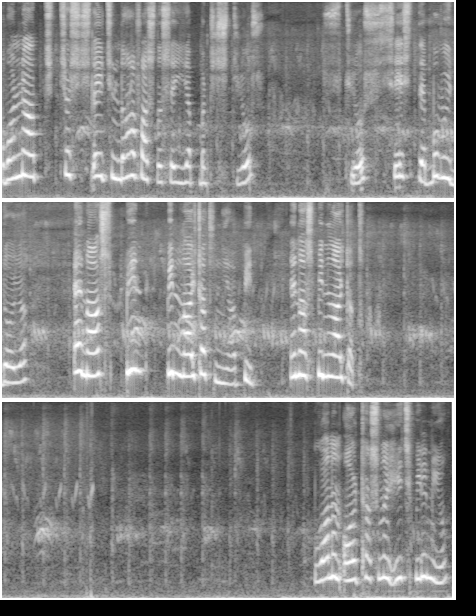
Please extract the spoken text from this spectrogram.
Abone yaptıkça sizler için daha fazla şey yapmak istiyoruz. İstiyoruz. Siz de bu videoya en az bin, bin like atın ya bin. En az bin like atın. Buranın ortasını hiç bilmiyor.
